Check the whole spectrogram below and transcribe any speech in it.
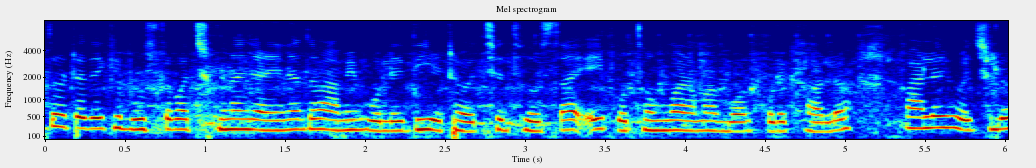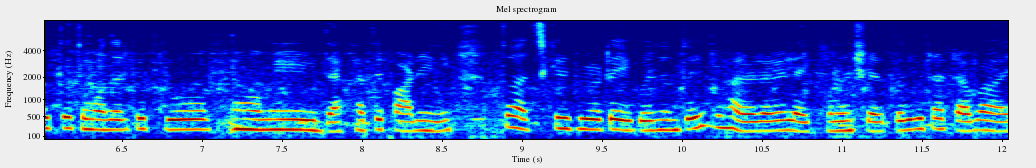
তো এটা দেখে বুঝতে পারছ কিনা জানি না, তবে আমি বলে দিই, এটা হচ্ছে ধোসা। এই প্রথমবার আমার বর করে খাওয়ালো। ভালোই হয়েছিল। তো তোমাদেরকে পুরো আমি দেখাতে পারিনি। তো আজকের ভিডিওটা এই পর্যন্তই। ভালো লাগে লাইক কমেন্ট শেয়ার করবে। Tata bye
